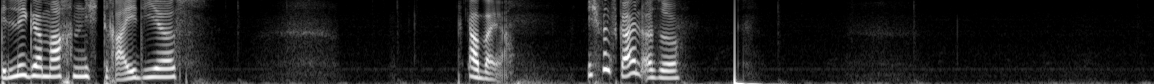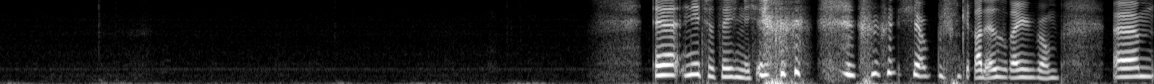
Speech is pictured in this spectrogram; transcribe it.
billiger machen, nicht drei Dias. Aber ja. Ich find's geil, also. Äh, nee, tatsächlich nicht. ich habe gerade erst reingekommen. Ähm,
